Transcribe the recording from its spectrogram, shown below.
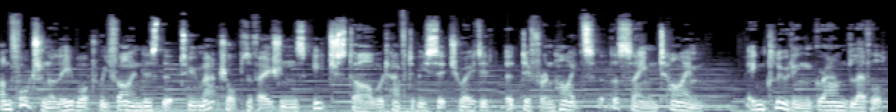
Unfortunately, what we find is that to match observations, each star would have to be situated at different heights at the same time, including ground level.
